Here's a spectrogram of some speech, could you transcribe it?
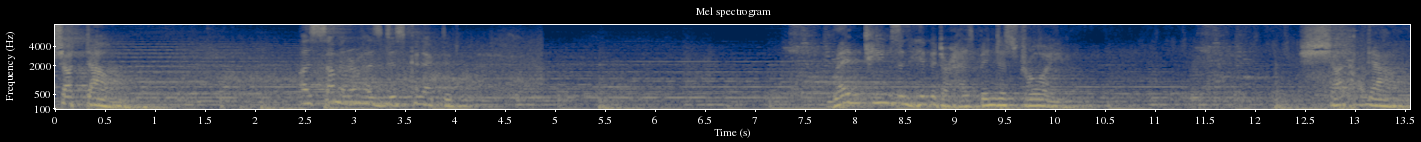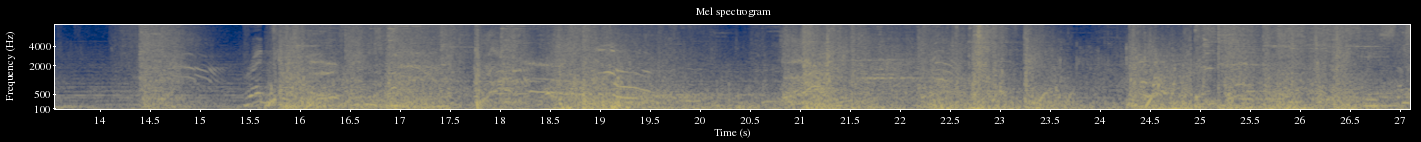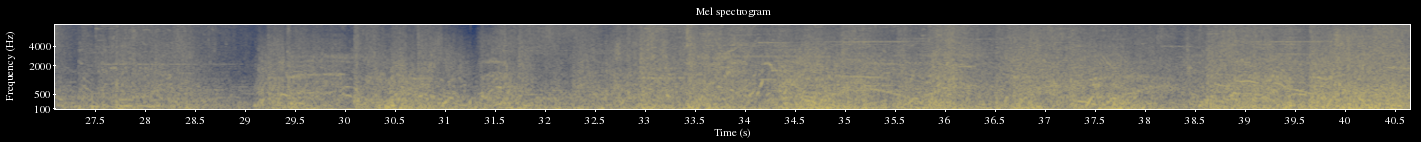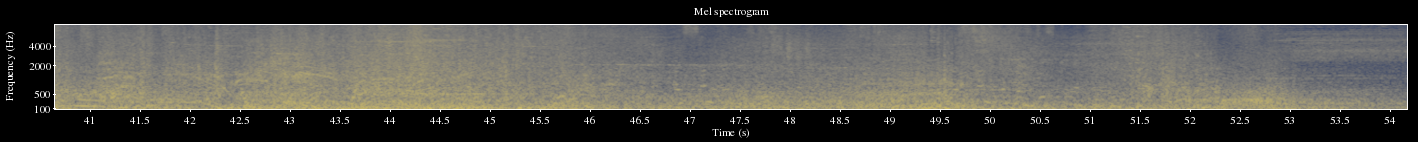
Shut down. A summoner has disconnected. Red Team's inhibitor has been destroyed. Shut down. Red Team's destroyed.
